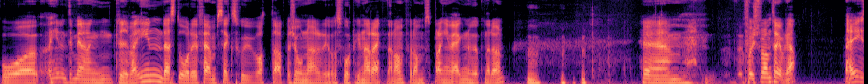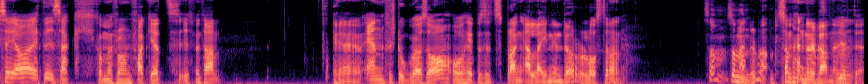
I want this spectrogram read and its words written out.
Och jag hinner inte mer än kliva in. Där står det 5, 6, 7, 8 personer. Det var svårt att hinna räkna dem för de sprang iväg när vi öppnade dörren. Ehm, först var de trevliga. Hej säger jag, jag heter Isak, kommer från facket IF Metall. Eh, en förstod vad jag sa och helt plötsligt sprang alla in i en dörr och låste den. Som, som händer ibland. Som händer ibland när vi är ute.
